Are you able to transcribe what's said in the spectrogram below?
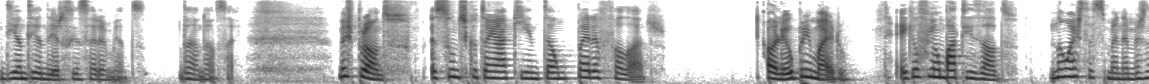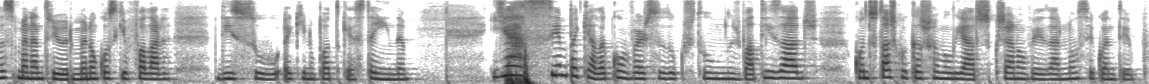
de entender, sinceramente. Não, não sei. Mas pronto, assuntos que eu tenho aqui então para falar. Olha, o primeiro é que eu fui a um batizado não esta semana, mas na semana anterior, mas não consegui falar disso aqui no podcast ainda. E há sempre aquela conversa do costume nos batizados, quando estás com aqueles familiares que já não vês há não sei quanto tempo,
